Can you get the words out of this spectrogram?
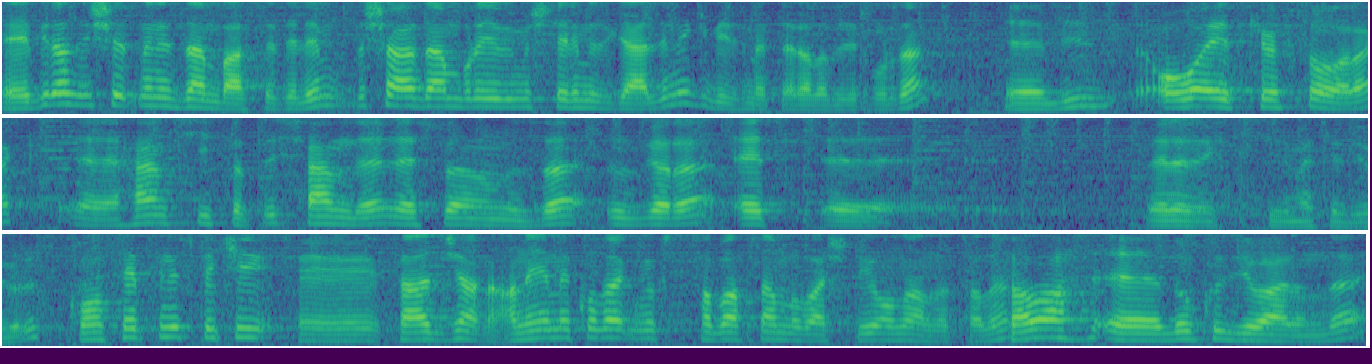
E, biraz işletmenizden bahsedelim. Dışarıdan buraya bir müşterimiz geldi. Ne gibi hizmetler alabilir burada? Ee, Biz Ova Et Köfte olarak e, hem çiğ satış hem de restoranımızda ızgara et e, vererek hizmet ediyoruz. Konseptiniz peki e, sadece ana, yemek olarak mı yoksa sabahtan mı başlıyor onu anlatalım. Sabah e, 9 civarında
